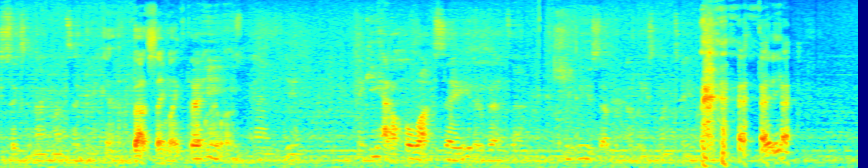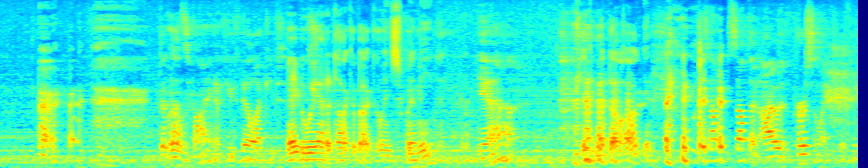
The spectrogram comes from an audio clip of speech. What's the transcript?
six to nine months, I think. yeah, about the same length that he, I and was. he didn't think he had a whole lot to say either, but, uh, he he used at least one tape. Did he? But that's fine if you feel like you've. Maybe we ought to talk about going swimming and Yeah. kicking the dog and. Some- Something I would personally, if you,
